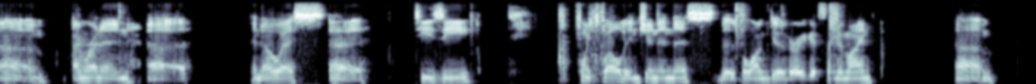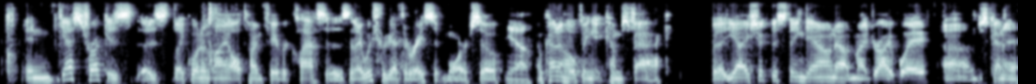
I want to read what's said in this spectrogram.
Um, I'm running uh, an OS uh, TZ .12 engine in this that belonged to a very good friend of mine. Um, and gas truck is is like one of my all time favorite classes, and I wish we got to race it more. So yeah. I'm kind of hoping it comes back. But yeah, I shook this thing down out in my driveway. Um, just kind of,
